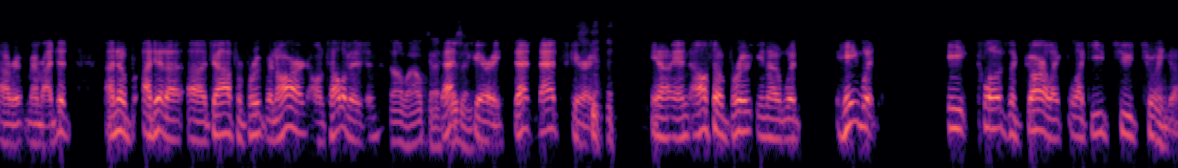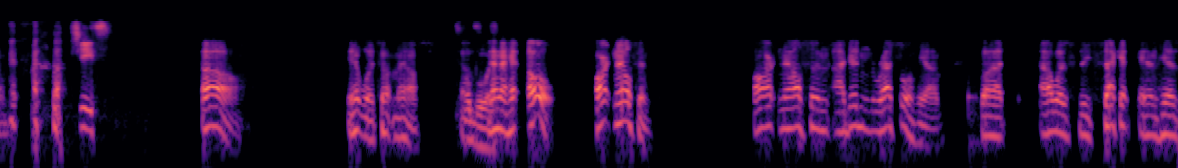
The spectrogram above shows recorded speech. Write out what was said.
I remember. I did, I know I did a, a job for Brute Bernard on television. Oh wow, okay. That's Isn't scary. It? That that's scary. you know, and also Brute, you know, would he would eat cloves of garlic like you chew chewing gum. Jeez. Oh, it was something else. Sounds oh boy. Then I had oh, Art Nelson. Art Nelson, I didn't wrestle him, but I was the second in his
